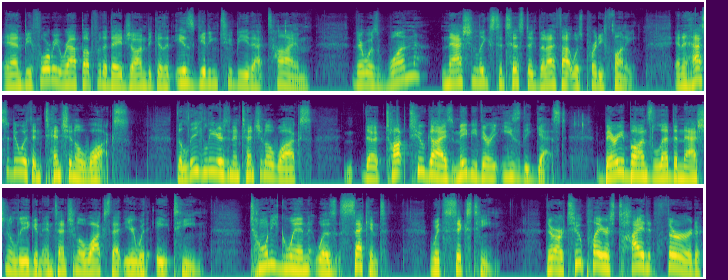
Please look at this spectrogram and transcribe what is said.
And before we wrap up for the day, John, because it is getting to be that time, there was one National League statistic that I thought was pretty funny, and it has to do with intentional walks. The league leaders in intentional walks, the top two guys may be very easily guessed. Barry Bonds led the National League in intentional walks that year with 18. Tony Gwynn was second with 16. There are two players tied at third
